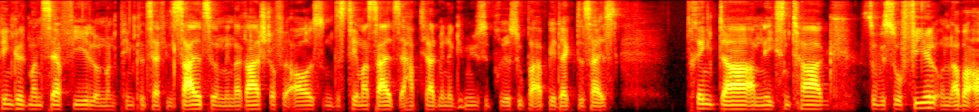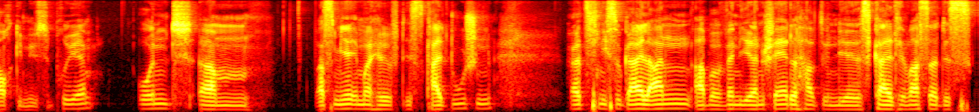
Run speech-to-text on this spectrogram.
pinkelt man sehr viel und man pinkelt sehr viel Salze und Mineralstoffe aus. Und das Thema Salze habt ihr halt mit einer Gemüsebrühe super abgedeckt. Das heißt, trinkt da am nächsten Tag sowieso viel und aber auch Gemüsebrühe. Und ähm, was mir immer hilft, ist kalt duschen. Hört sich nicht so geil an, aber wenn ihr einen Schädel habt und ihr das kalte Wasser, das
